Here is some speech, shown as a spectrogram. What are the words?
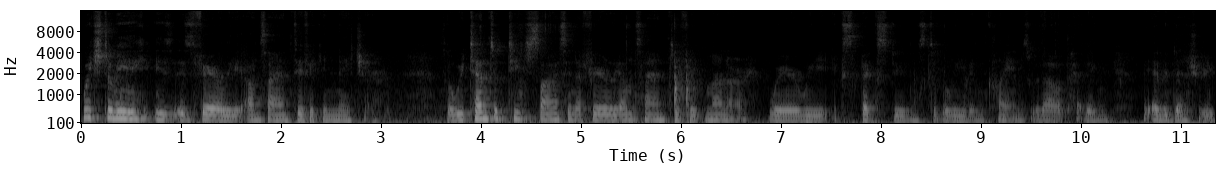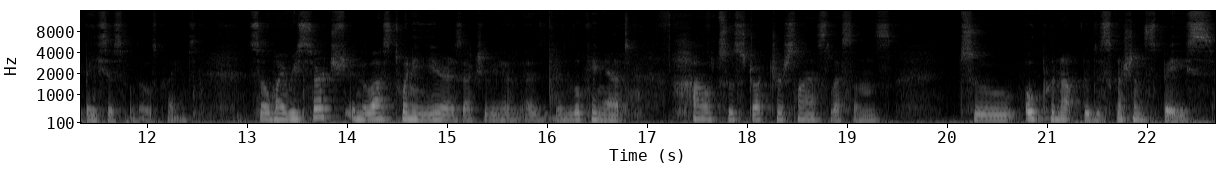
which to me is, is fairly unscientific in nature. So we tend to teach science in a fairly unscientific manner where we expect students to believe in claims without having the evidentiary basis for those claims. So my research in the last 20 years actually have, has been looking at how to structure science lessons to open up the discussion space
